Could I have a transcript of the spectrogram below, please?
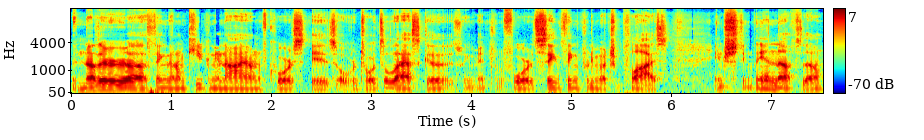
another uh, thing that I'm keeping an eye on, of course, is over towards Alaska. As we mentioned before, the same thing pretty much applies. Interestingly enough, though,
